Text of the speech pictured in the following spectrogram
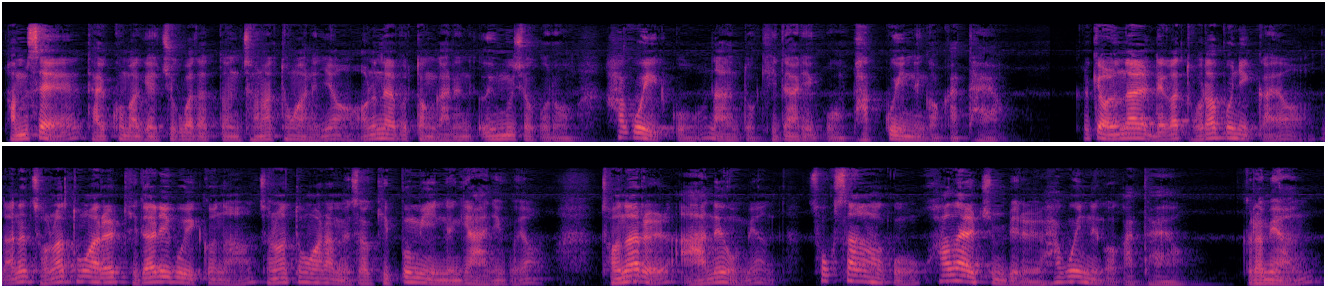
밤새 달콤하게 주고받았던 전화통화는요. 어느 날부턴가는 의무적으로 하고 있고 나는 또 기다리고 받고 있는 것 같아요 그렇게 어느 날 내가 돌아보니까요. 나는 전화통화를 기다리고 있거나 전화통화를 하면서 기쁨이 있는 게 아니고요. 전화를 안 해오면 속상하고 화날 준비를 하고 있는 것 같아요. 그러면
